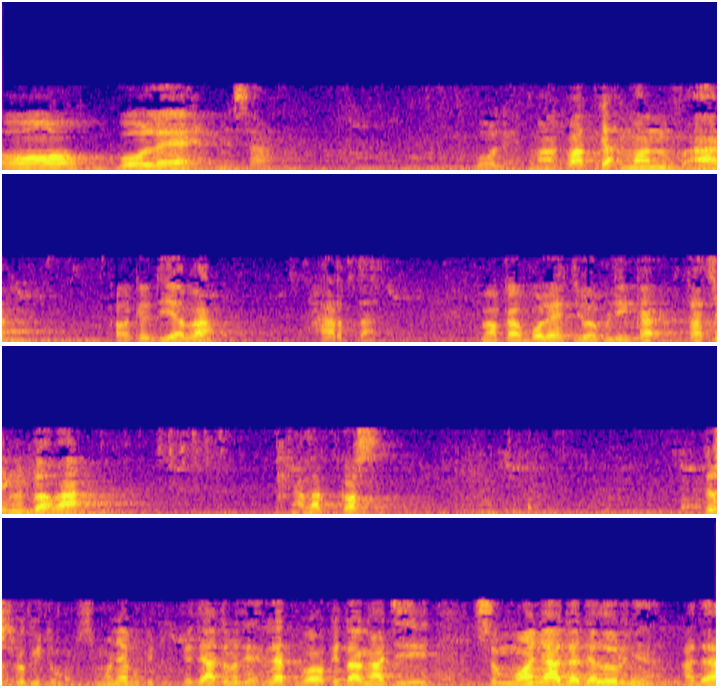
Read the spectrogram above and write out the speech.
Oh, boleh misalnya. Boleh. Manfaat gak manfaat? Kalau kita dia apa? Harta. Maka boleh jual beli cacing untuk apa? alat kos terus begitu semuanya begitu jadi antum nanti lihat bahwa kita ngaji semuanya ada jalurnya ada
